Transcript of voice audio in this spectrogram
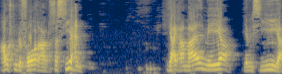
afslutte foredraget, så siger han, jeg har meget mere, jeg vil sige jer,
